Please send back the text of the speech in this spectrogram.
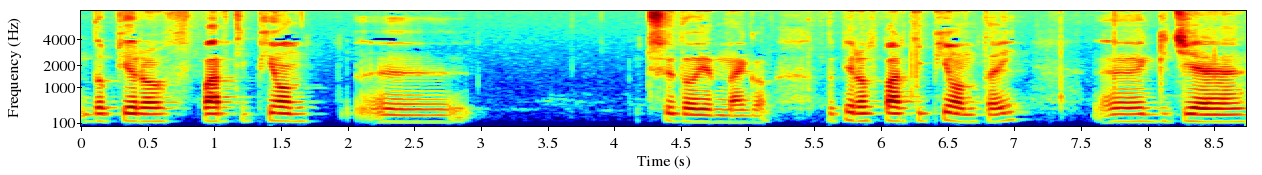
dopiero w partii piąt yy, 3 do 1 dopiero w partii piątej yy, gdzie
